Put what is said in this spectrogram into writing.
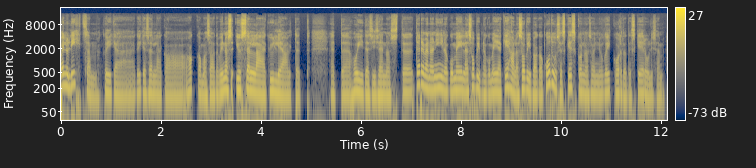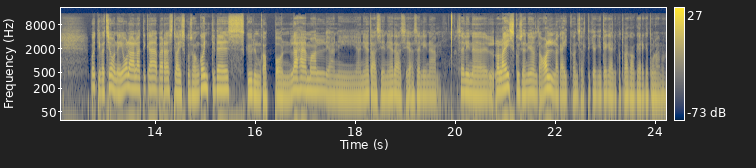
palju lihtsam kõige, kõige sellega hakkama saada või noh, just selle külje alt, et, et hoida siis ennast tervena, nii nagu meile sobib, nagu meie kehale sobib, aga koduses keskkonnas on ju kõik kordades keerulisem. Motivatsioon ei ole alati käepärast, laiskus on kontides, külmkapp on lähemal ja nii ja nii edasi ja nii edasi ja selline selline laiskus ja nii-öelda allakäik on sealt ikkagi tegelikult väga kerge tulema.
